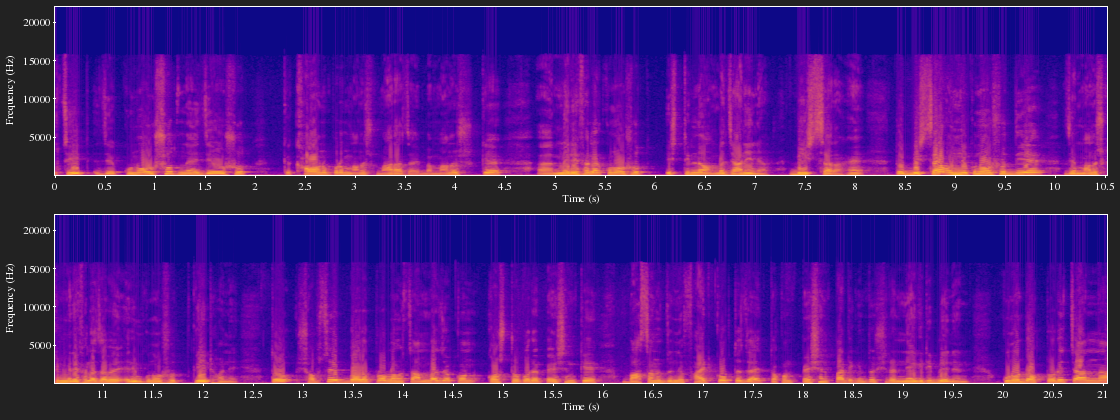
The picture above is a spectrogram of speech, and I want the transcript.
উচিত যে কোনো ওষুধ নেই, যে ওষুধকে খাওয়ানোর পরে মানুষ মারা যায় বা মানুষকে মেরে ফেলার কোনো ওষুধ স্টিল না আমরা জানি না, বিষ ছাড়া হ্যাঁ? তো বিষ ছাড়া অন্য কোনো ওষুধ দিয়ে যে মানুষকে মেরে ফেলা যাবে এরকম কোনো ওষুধ ক্রিয়েট হয়নি। তো সবচেয়ে বড় প্রবলেম হচ্ছে আমরা যখন কষ্ট করে পেশেন্টকে বাঁচানোর জন্য ফাইট করতে যাই, তখন পেশেন্ট পার্টি কিন্তু সেটা নেগেটিভলি নেন। কোনো ডক্টরই চান না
